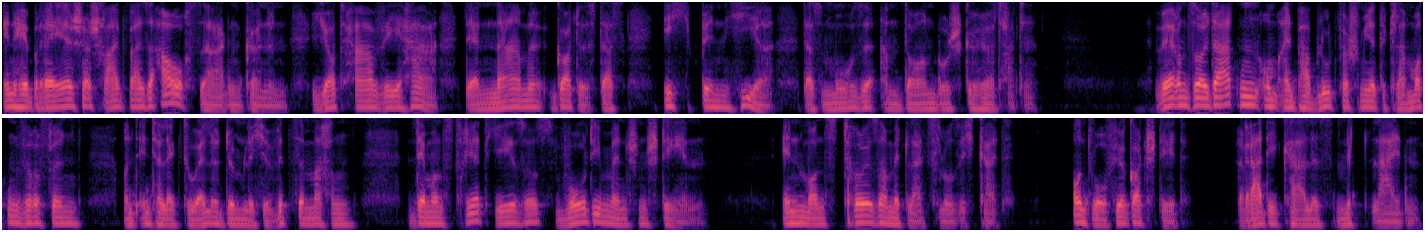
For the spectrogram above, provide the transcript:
in hebräischer Schreibweise auch sagen können. JHWH, der Name Gottes, das Ich bin hier, das Mose am Dornbusch gehört hatte. Während Soldaten um ein paar blutverschmierte Klamotten würfeln und intellektuelle dümmliche Witze machen, demonstriert Jesus, wo die Menschen stehen, in monströser Mitleidslosigkeit. Und wofür Gott steht, radikales Mitleiden.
